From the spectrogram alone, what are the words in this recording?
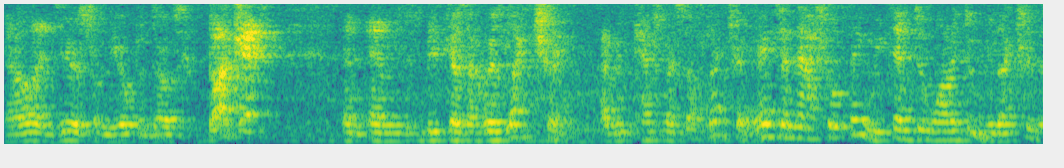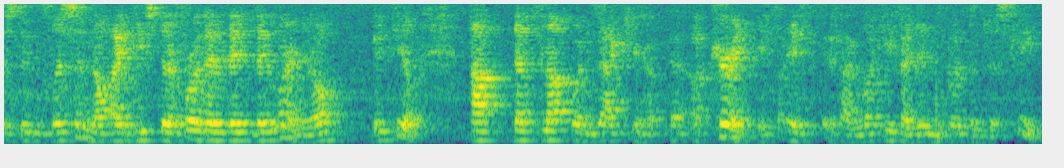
and all I'd hear is from the open doors, bucket! And, and because I was lecturing, I would catch myself lecturing. And it's a natural thing we tend to want to do. We lecture, the students listen, no, I teach, therefore they, they, they learn, you know, big deal. Uh, that's not what is actually uh, occurring, if, if, if, I'm lucky if I didn't put them to sleep.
